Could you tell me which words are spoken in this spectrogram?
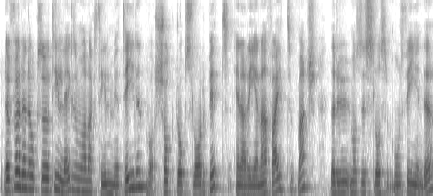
Det följande också tillägg som har lagts till med tiden var Shock Drop Slaughter Pit, en arena fight match där du måste slåss mot fiender.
